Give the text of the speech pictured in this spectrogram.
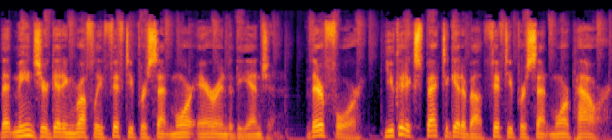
that means you're getting roughly 50% more air into the engine. Therefore, you could expect to get about 50% more power.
